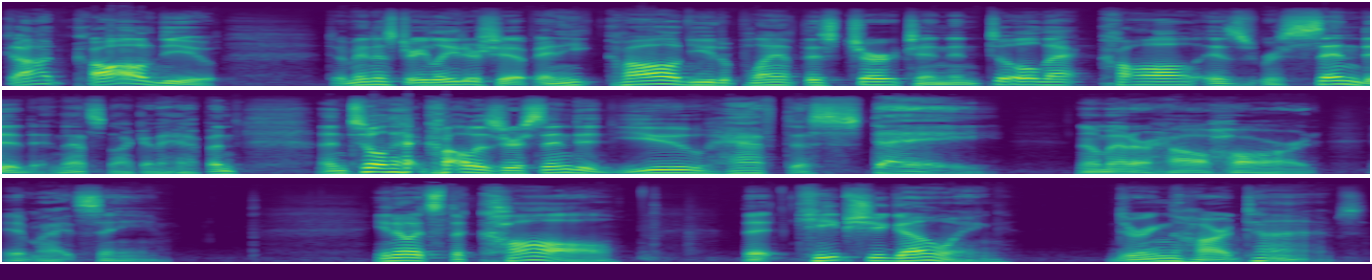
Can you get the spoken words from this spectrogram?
God called you to ministry leadership, and He called you to plant this church. And until that call is rescinded, and that's not going to happen, until that call is rescinded, you have to stay, no matter how hard it might seem. You know, it's the call that keeps you going during the hard times.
